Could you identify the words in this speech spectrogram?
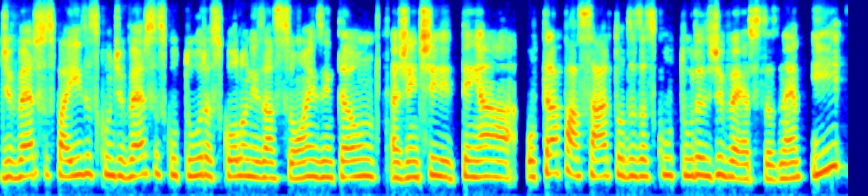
diversos países com diversas culturas, colonizações. Então, a gente tem a ultrapassar todas as culturas diversas né? E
